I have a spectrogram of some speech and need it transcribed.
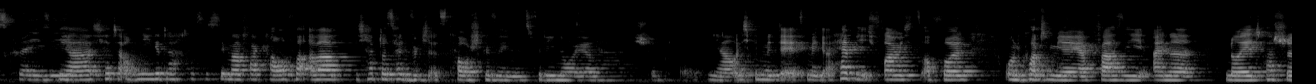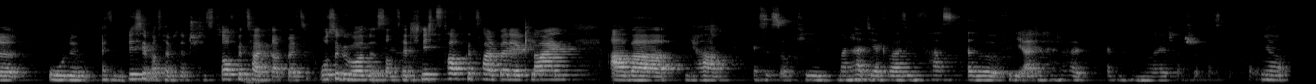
Das ist crazy. Ja, ich hätte auch nie gedacht, dass ich sie mal verkaufe, aber ich habe das halt wirklich als Tausch gesehen jetzt für die neue. Ja, das stimmt auch. Ja, und ich bin mit der jetzt mega happy. Ich freue mich jetzt auch voll und konnte mir ja quasi eine neue Tasche ohne, also ein bisschen was habe ich natürlich jetzt draufgezahlt, gerade weil es große geworden ist, sonst hätte ich nichts draufgezahlt bei der kleinen. Aber ja, Es ist okay. Man hat ja quasi fast, also für die alte Tasche halt einfach eine neue Tasche fast bekommen. ja.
